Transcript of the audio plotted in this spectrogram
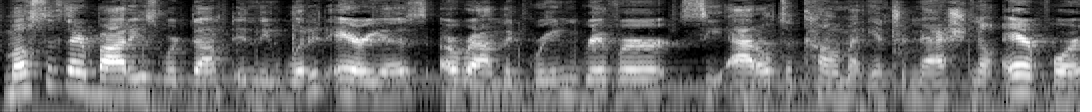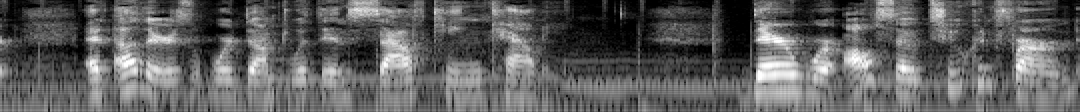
Most of their bodies were dumped in the wooded areas around the Green River Seattle Tacoma International Airport and others were dumped within South King County. There were also two confirmed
